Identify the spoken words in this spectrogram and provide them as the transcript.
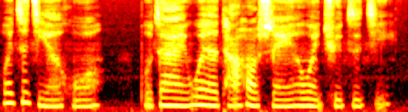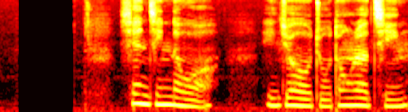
为自己而活。不再为了讨好谁而委屈自己。现今的我依旧主动热情，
